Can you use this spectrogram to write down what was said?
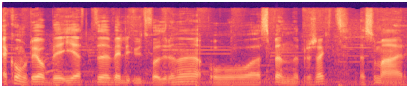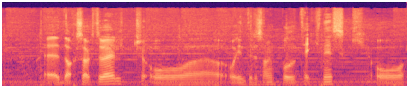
Jeg kommer til å jobbe i et eh, veldig utfordrende og spennende prosjekt eh, som er eh, dagsaktuelt og, og interessant både teknisk og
